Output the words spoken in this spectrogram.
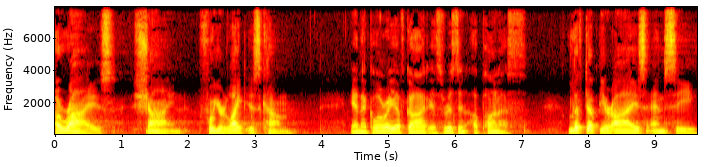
Arise, shine, for your light is come. And the glory of God is risen upon us. Lift up your eyes and see.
